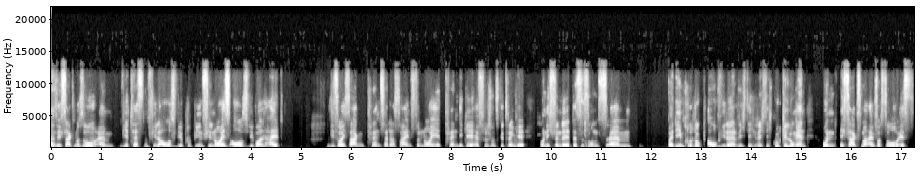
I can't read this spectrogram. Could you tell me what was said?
Also ich sag's mal so, ähm, wir testen viel aus, wir probieren viel Neues aus. Wir wollen halt, wie soll ich sagen, Trendsetter sein für neue, trendige Erfrischungsgetränke. Und ich finde, das ist uns ähm, bei dem Produkt auch wieder richtig, richtig gut gelungen. Und ich sag's mal einfach so, es,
